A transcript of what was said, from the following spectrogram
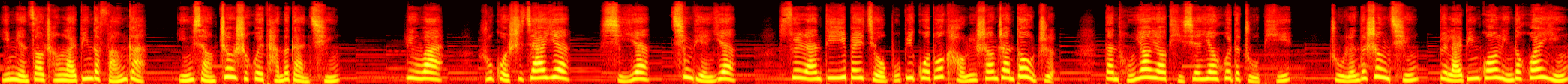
以免造成来宾的反感。影响正式会谈的感情。另外，如果是家宴、喜宴、庆典宴，虽然第一杯酒不必过多考虑商战斗志，但同样要体现宴会的主题——主人的盛情，对来宾光临的欢迎。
